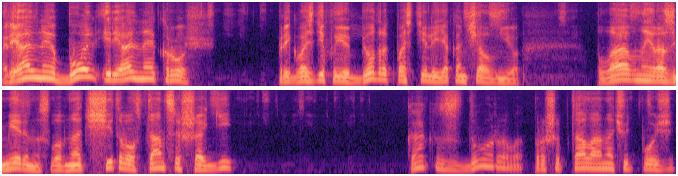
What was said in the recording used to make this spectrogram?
Реальная боль и реальная кровь. Пригвоздив ее бедра к постели, я кончал в нее. Плавно и размеренно, словно отсчитывал в танце шаги. «Как здорово!» — прошептала она чуть позже.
